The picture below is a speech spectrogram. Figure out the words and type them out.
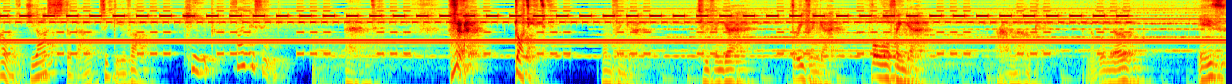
I was just about to give up. Keep focusing. And. Got it! One finger. Two finger. Three finger. Four finger. Around the hook. And the window is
